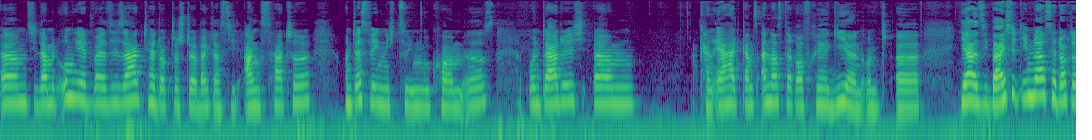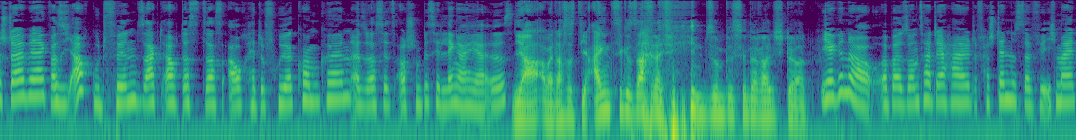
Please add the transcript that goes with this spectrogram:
ähm, sie damit umgeht, weil sie sagt, Herr Dr. Störberg, dass sie Angst hatte und deswegen nicht zu ihm gekommen ist. Und dadurch ähm, kann er halt ganz anders darauf reagieren. Und äh, ja, sie beichtet ihm das. Herr Dr. Stolberg, was ich auch gut finde, sagt auch, dass das auch hätte früher kommen können. Also, dass jetzt auch schon ein bisschen länger her ist. ja, aber das ist die einzige Sache, die ihn so ein bisschen daran stört. Ja, genau. Aber sonst hat er halt Verständnis dafür. Ich meine,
